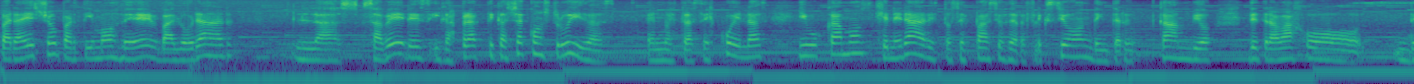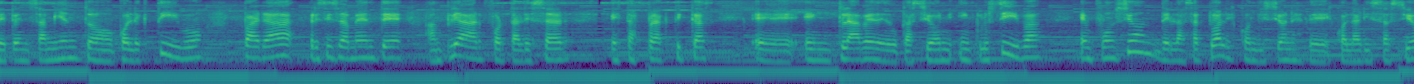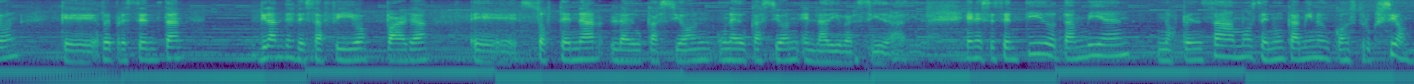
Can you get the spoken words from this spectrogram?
Para ello partimos de valorar los saberes y las prácticas ya construidas en nuestras escuelas y buscamos generar estos espacios de reflexión, de intercambio, de trabajo de pensamiento colectivo para precisamente ampliar, fortalecer estas prácticas eh, en clave de educación inclusiva en función de las actuales condiciones de escolarización que representan grandes desafíos para eh, sostener la educación, una educación en la diversidad. En ese sentido también nos pensamos en un camino en construcción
